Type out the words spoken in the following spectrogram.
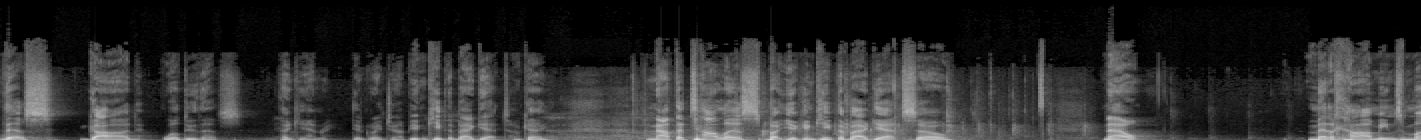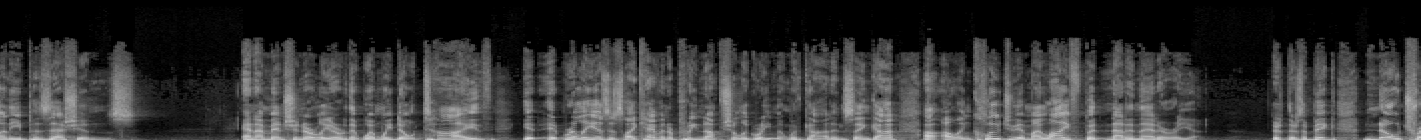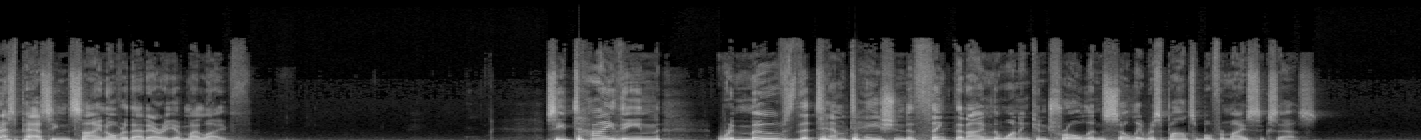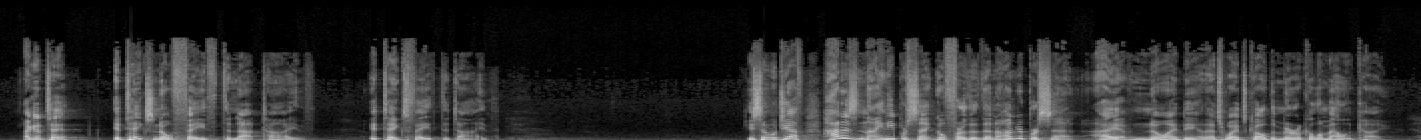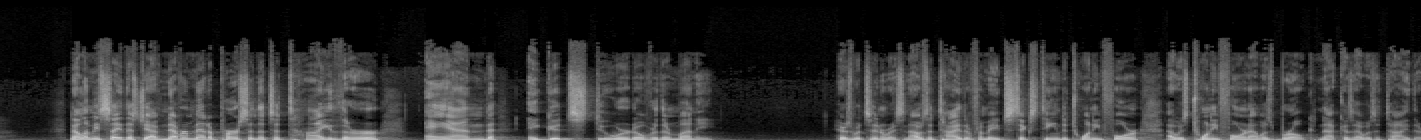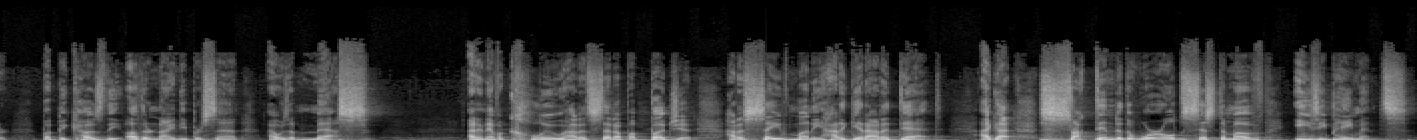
this, God will do this. Thank you, Henry. Did a great job. You can keep the baguette, okay? Not the talis, but you can keep the baguette. So now, medaka means money, possessions. And I mentioned earlier that when we don't tithe, it, it really is, it's like having a prenuptial agreement with God and saying, God, I'll include you in my life, but not in that area. There's a big no trespassing sign over that area of my life. See, tithing removes the temptation to think that I'm the one in control and solely responsible for my success. I got to tell you, it takes no faith to not tithe. It takes faith to tithe. You say, well, Jeff, how does 90% go further than 100%? I have no idea. That's why it's called the miracle of Malachi. Now, let me say this to you I've never met a person that's a tither and a good steward over their money. Here's what's interesting. I was a tither from age 16 to 24. I was 24 and I was broke, not because I was a tither, but because the other 90%, I was a mess. I didn't have a clue how to set up a budget, how to save money, how to get out of debt. I got sucked into the world system of easy payments.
